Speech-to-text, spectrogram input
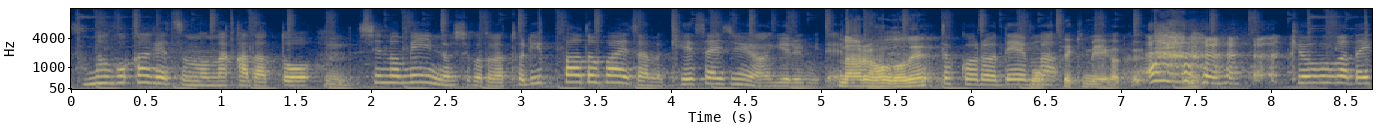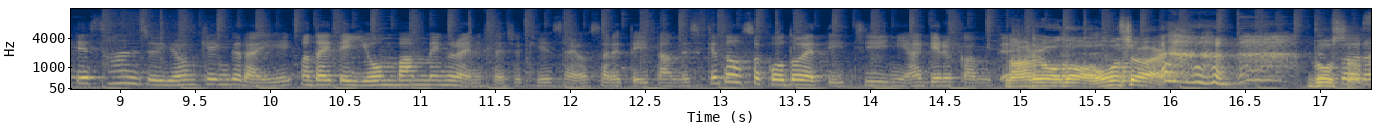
その5ヶ月の中だと、うん。私のメインの仕事がトリップアドバイザーの掲載順位を上げるみたいななるほどね。ところで、ま目あ、的明確。競合が大体34件ぐらい、まあ、大体4番目ぐらいに最初掲載をされていたんですけどそこをどうやって1位に上げるかみたいな。なるほど。面白い。どうしたとんで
